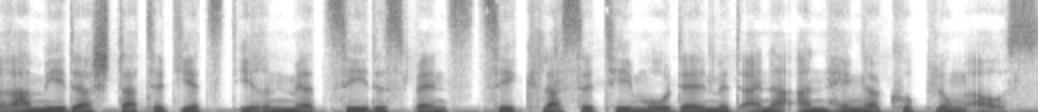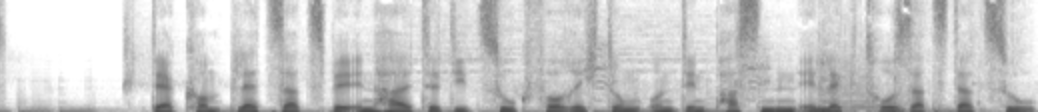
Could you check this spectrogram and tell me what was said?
Rameda stattet jetzt ihren Mercedes-Benz C-Klasse T-Modell mit einer Anhängerkupplung aus. Der Komplettsatz beinhaltet die Zugvorrichtung und den passenden Elektrosatz dazu.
